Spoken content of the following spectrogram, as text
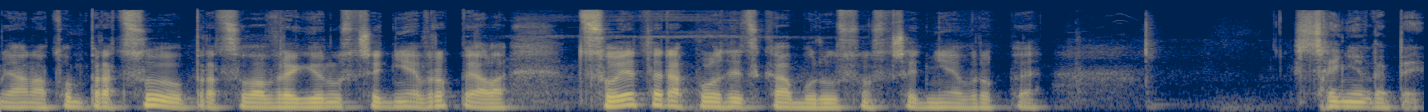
já na tom pracuju, pracovat v regionu střední Evropy, ale co je teda politická budoucnost střední Evropy? střední Evropy.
